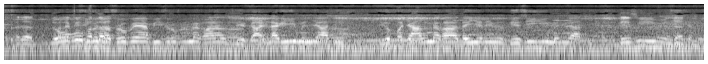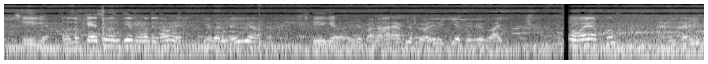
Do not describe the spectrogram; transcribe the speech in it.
अच्छा लोगों को किसी को दस मतलब रुपए या बीस रुपए में खाना डालडा घी मिल जाती। किसी को पचास में खाना दही जलेबी देसी घी मिल जाती। देसी घी मिल जाती। है ठीक है। तो मतलब कैसे बनती है थोड़ा दिखाओगे? ये बन रही है पर। ठीक है भाई ये बना रहे हैं अपने बड़े भैया बेबे भाई। हो गई आपको? करीब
